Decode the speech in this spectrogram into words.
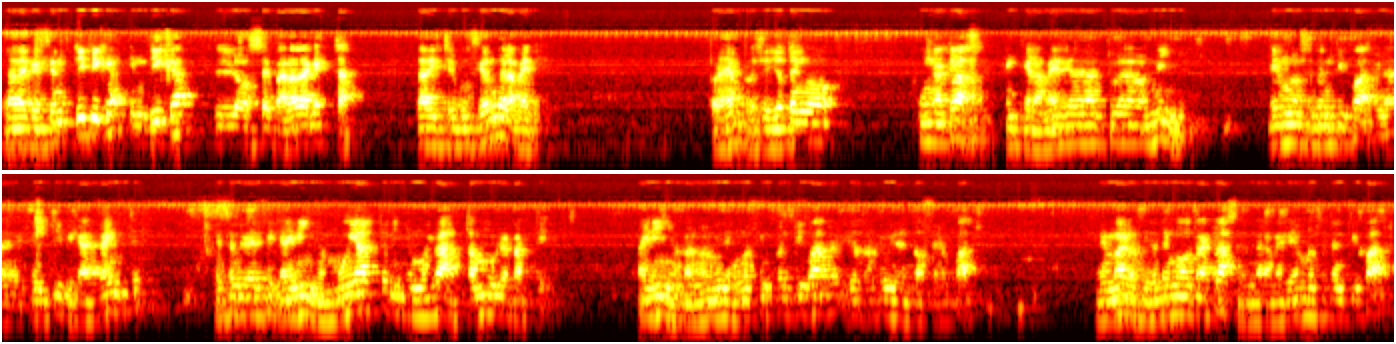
La descripción típica indica lo separada que está la distribución de la media. Por ejemplo, si yo tengo una clase en que la media de la altura de los niños es 1,74 y la descripción típica es 20, eso quiere decir que hay niños muy altos y niños muy bajos, están muy repartidos. Hay niños que no miden 1,54 y otros que miden 2,04. Sin embargo, si yo tengo otra clase donde la media es 1,74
